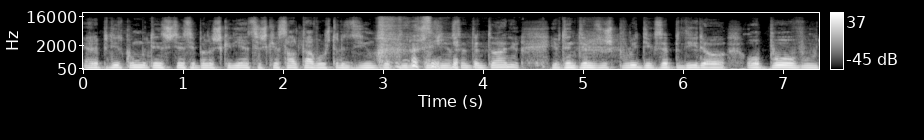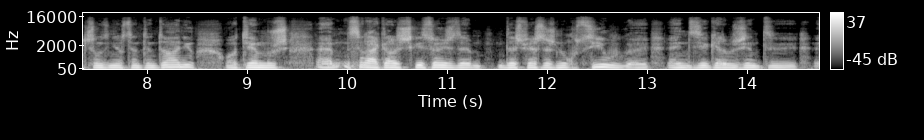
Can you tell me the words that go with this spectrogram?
era pedido com muita insistência pelas crianças que assaltavam os transeuntes a pedir o Tostãozinho ao Santo António, e portanto temos os políticos a pedir ao, ao povo o Tostãozinho ao Santo António, ou temos, ah, sei lá, aquelas descrições de, das festas no Rocio, ah, em dizer que era gente ah,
